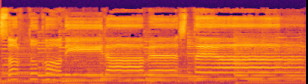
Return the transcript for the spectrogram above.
Sortuko dira besteak.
